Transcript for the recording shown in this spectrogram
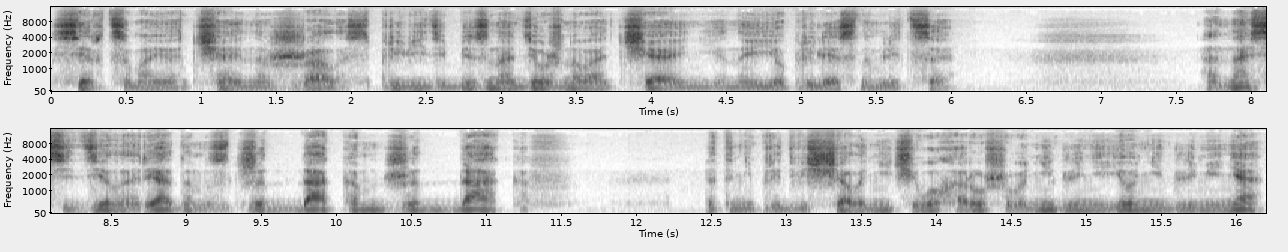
Сердце мое отчаянно сжалось при виде безнадежного отчаяния на ее прелестном лице. Она сидела рядом с Джедаком Джедаков — это не предвещало ничего хорошего ни для нее, ни для меня,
